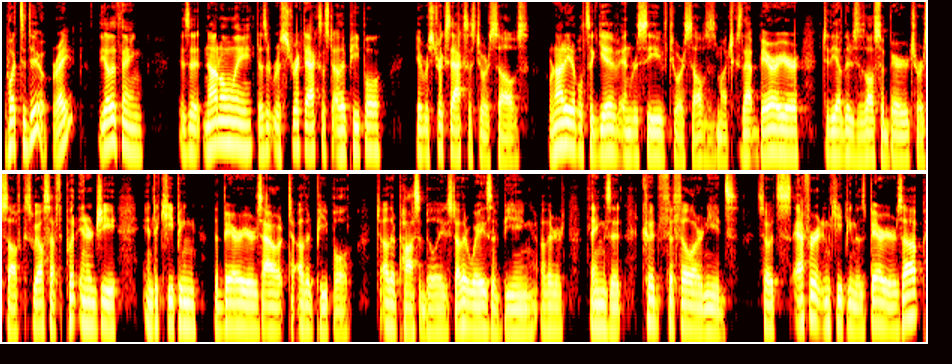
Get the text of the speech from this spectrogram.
what to do right the other thing is that not only does it restrict access to other people, it restricts access to ourselves. We're not able to give and receive to ourselves as much because that barrier to the others is also a barrier to ourselves because we also have to put energy into keeping the barriers out to other people, to other possibilities, to other ways of being, other things that could fulfill our needs. So it's effort in keeping those barriers up.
